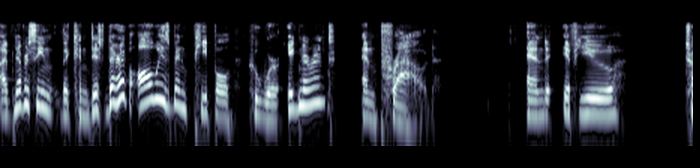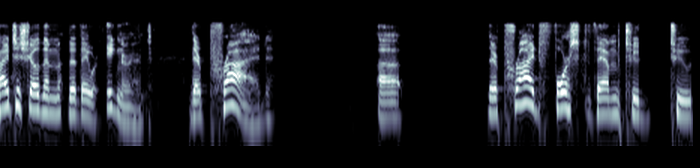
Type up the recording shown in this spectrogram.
I've never seen the condition there have always been people who were ignorant and proud. And if you tried to show them that they were ignorant, their pride uh their pride forced them to to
